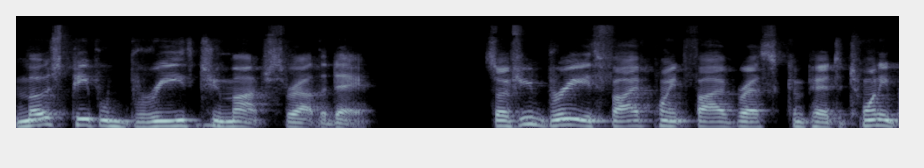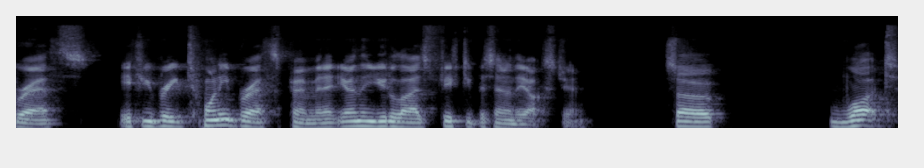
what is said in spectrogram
most people breathe too much throughout the day. So if you breathe 5.5 breaths compared to 20 breaths, if you breathe 20 breaths per minute, you only utilize 50% of the oxygen. So what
